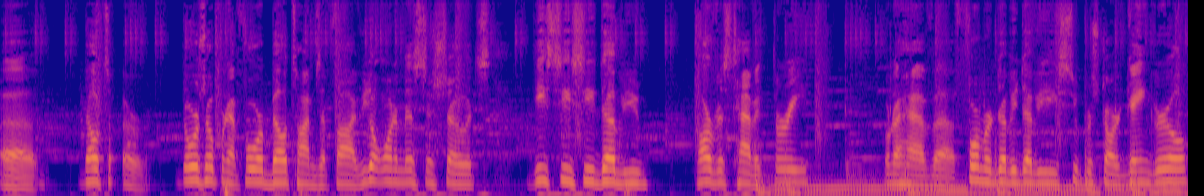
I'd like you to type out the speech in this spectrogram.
Uh, bell t- or doors open at 4, bell times at 5. You don't want to miss this show. It's DCCW Harvest Havoc 3. We're Going to have uh, former WWE superstar Gangrel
